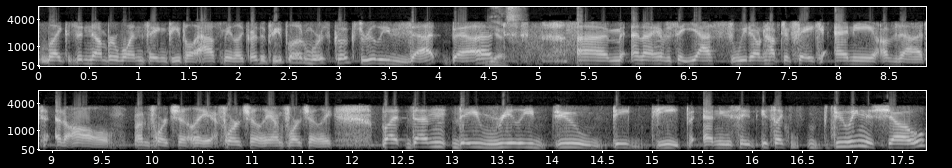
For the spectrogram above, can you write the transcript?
like the number one thing people ask me like are the people on worst cooks really that bad? Yes. um, and I have to say, yes, we don't have to fake any of that at all, unfortunately. Fortunately, unfortunately. But then they really do dig deep. And you say, it's like doing the show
